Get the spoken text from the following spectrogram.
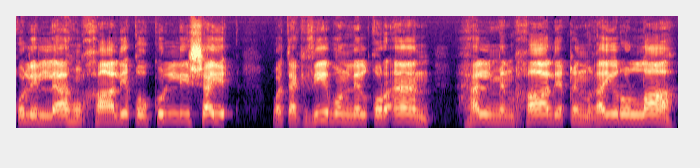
قل الله خالق كل شيء وتكذيب للقرآن هل من خالق غير الله؟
